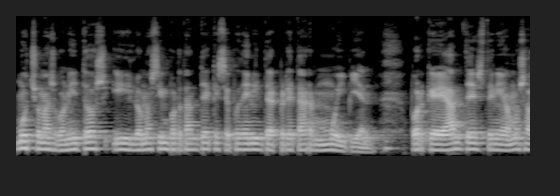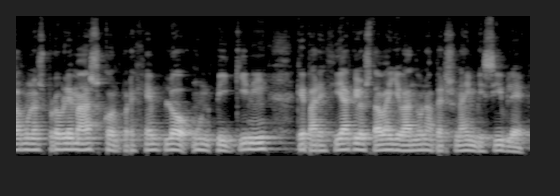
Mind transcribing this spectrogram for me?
mucho más bonitos y lo más importante que se pueden interpretar muy bien, porque antes teníamos algunos problemas con, por ejemplo, un bikini que parecía que lo estaba llevando una persona invisible,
